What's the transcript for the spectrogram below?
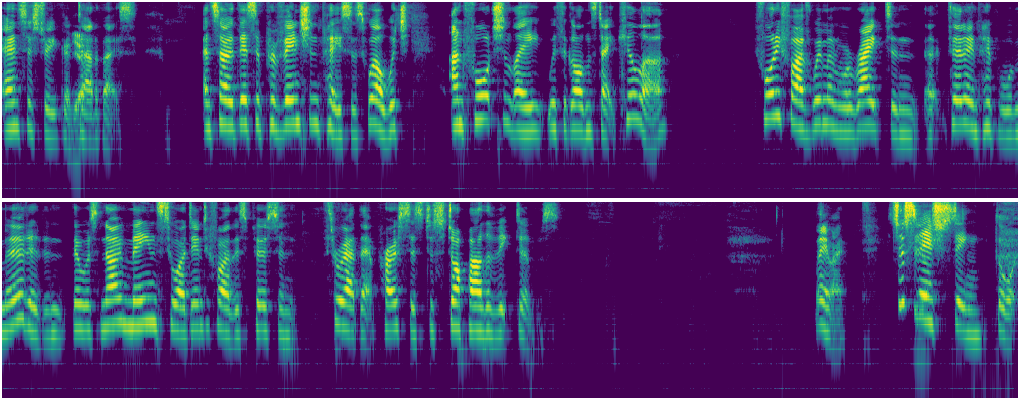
ancestry Yeah. database. And so there's a prevention piece as well, which unfortunately with the Golden State Killer, 45 women were raped and uh, 13 people were murdered and there was no means to identify this person throughout that process to stop other victims. Anyway, it's just an Yeah. interesting thought.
